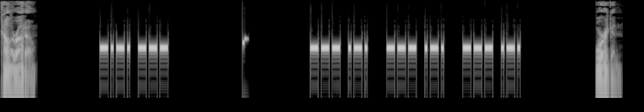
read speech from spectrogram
Colorado. Oregon.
